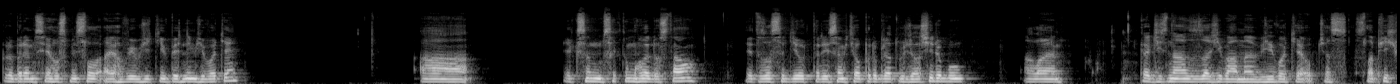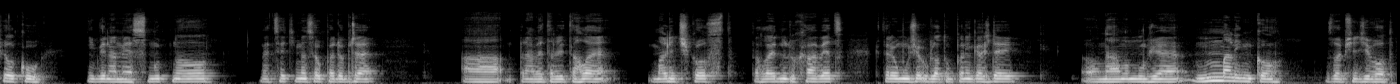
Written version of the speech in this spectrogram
Probereme si jeho smysl a jeho využití v běžném životě. A jak jsem se k tomuhle dostal, je to zase díl, který jsem chtěl probrat už další dobu, ale každý z nás zažíváme v životě občas slabší chvilku, někdy nám je smutno, necítíme se úplně dobře a právě tady tahle maličkost, tahle jednoduchá věc, kterou může udělat úplně každý, nám může malinko zlepšit život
